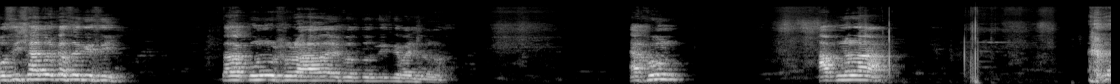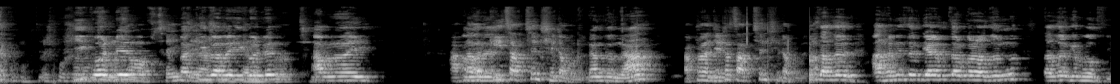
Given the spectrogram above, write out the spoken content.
ওসি সাহেবের কাছে গেছি। তারা কোনো সুরাহা এ পর্যন্ত দিতে পারল না। এখন আপনারা কি করবেন বা কীভাবে ই করবেন আপনারা আপনারা কি চাচ্ছেন সেটা বলুন। না? আপনারা যেটা চাচ্ছেন সেটা বলুন। তাদের আসামিদের গ্রেফতার করার জন্য তাদেরকে বলছি।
